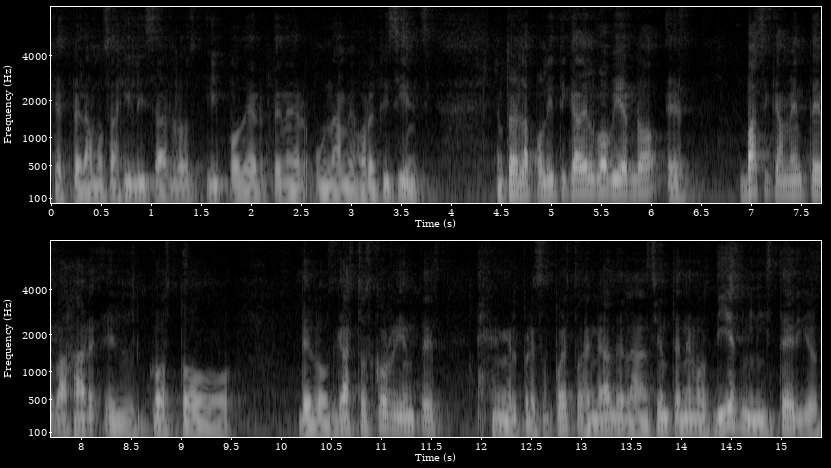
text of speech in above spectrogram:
que esperamos agilizarlos y poder tener una mejor eficiencia. Entonces la política del gobierno es básicamente bajar el costo de los gastos corrientes. En el presupuesto general de la Nación tenemos 10 ministerios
